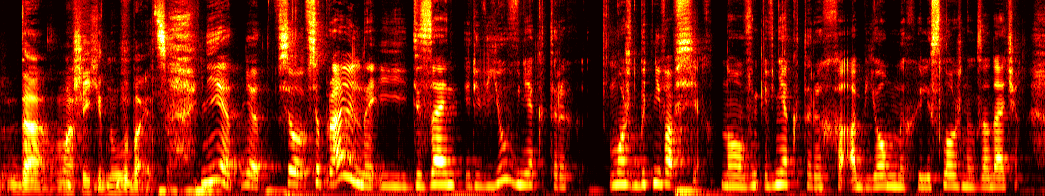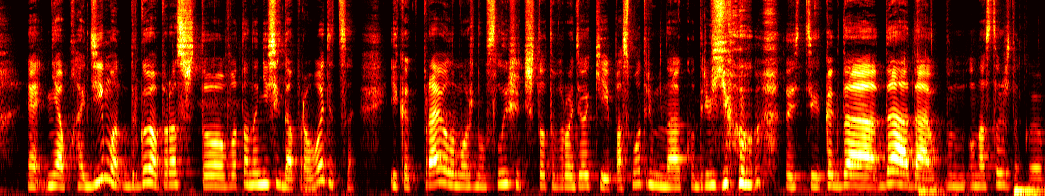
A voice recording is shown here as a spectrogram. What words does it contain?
Да, Маша ехидно улыбается. Нет, нет, все, все правильно, и design review в некоторых может быть, не во всех, но в, в некоторых объемных или сложных задачах необходимо. Другой вопрос, что вот оно не всегда проводится, и, как правило, можно услышать что-то вроде «Окей, посмотрим на code review». То есть, когда... Да, да, у нас тоже такое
